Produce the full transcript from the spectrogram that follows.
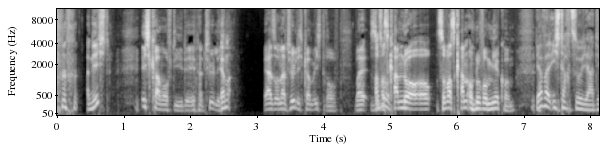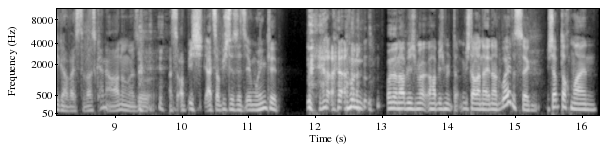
Nicht? Ich kam auf die Idee, natürlich. Ja, Ja, so natürlich kam ich drauf. Weil sowas so. kann nur, sowas kann auch nur von mir kommen. Ja, weil ich dachte so, ja, Digga, weißt du was, keine Ahnung, also, als ob ich, als ob ich das jetzt irgendwo hinklebe. Und, und dann habe ich, hab ich mich daran erinnert, wait a second, ich habe doch mein,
